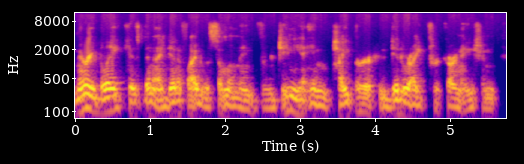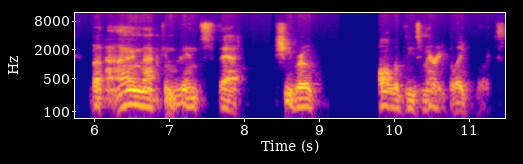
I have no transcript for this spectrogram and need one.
Mary Blake has been identified with someone named Virginia M. Piper, who did write for Carnation, but I'm not convinced that she wrote all of these Mary Blake books.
